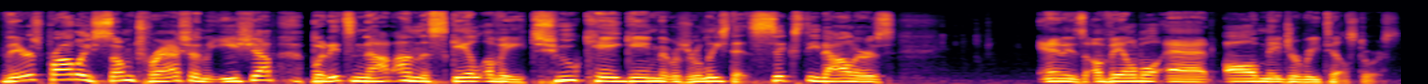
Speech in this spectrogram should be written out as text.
There's probably some trash on the eShop, but it's not on the scale of a 2K game that was released at sixty dollars and is available at all major retail stores.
